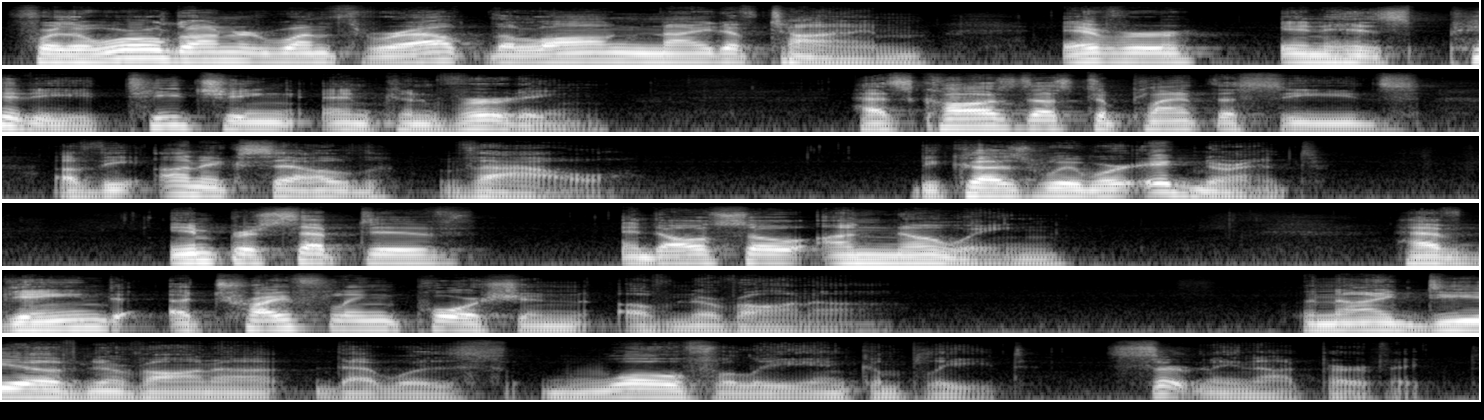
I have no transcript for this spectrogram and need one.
For the world honored one throughout the long night of time, ever in his pity, teaching and converting, has caused us to plant the seeds of the unexcelled vow, because we were ignorant, imperceptive, and also unknowing, have gained a trifling portion of nirvana. An idea of nirvana that was woefully incomplete, certainly not perfect.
